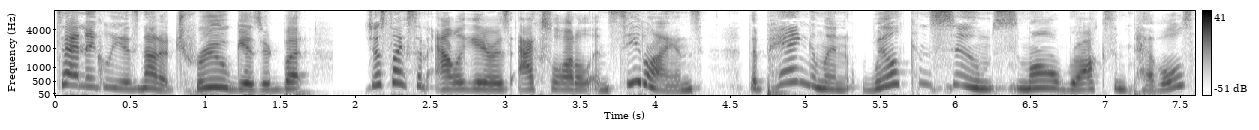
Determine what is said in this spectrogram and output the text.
technically it's not a true gizzard, but just like some alligators, axolotl, and sea lions, the pangolin will consume small rocks and pebbles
